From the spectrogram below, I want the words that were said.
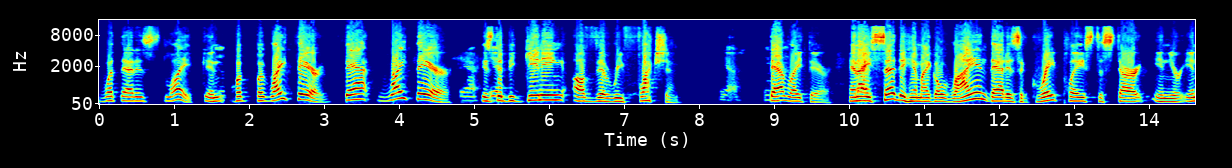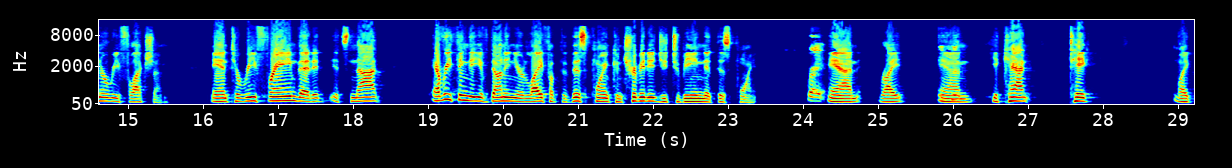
what that is like. And mm-hmm. but but right there, that right there yeah, is yeah. the beginning of the reflection. Yeah. Mm-hmm. That right there. And I said to him, I go, Ryan, that is a great place to start in your inner reflection and to reframe that it, it's not everything that you've done in your life up to this point contributed you to being at this point. Right. And right. Mm-hmm. And you can't take like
